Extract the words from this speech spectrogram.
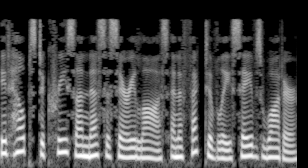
It helps decrease unnecessary loss and effectively saves water.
